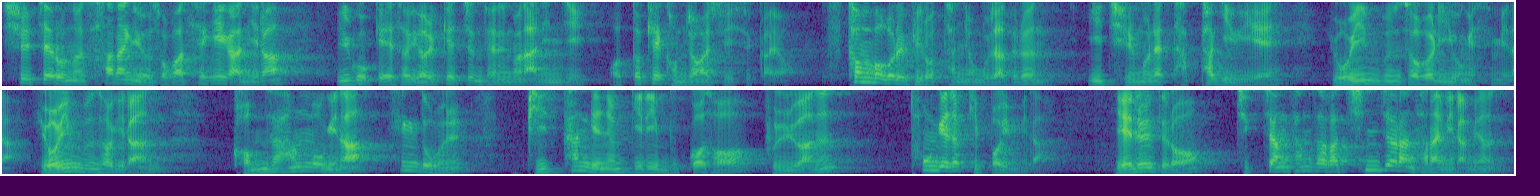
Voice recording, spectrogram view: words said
실제로는 사랑의 요소가 3개가 아니라 7개에서 10개쯤 되는 건 아닌지 어떻게 검증할 수 있을까요? 스턴버그를 비롯한 연구자들은 이 질문에 답하기 위해 요인 분석을 이용했습니다. 요인 분석이란 검사 항목이나 행동을 비슷한 개념끼리 묶어서 분류하는 통계적 기법입니다. 예를 들어 직장 상사가 친절한 사람이라면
